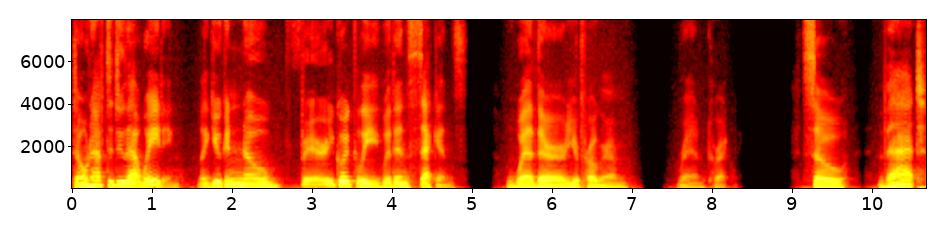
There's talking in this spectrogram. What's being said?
don't have to do that waiting. Like you can know very quickly within seconds whether your program ran correctly. So that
